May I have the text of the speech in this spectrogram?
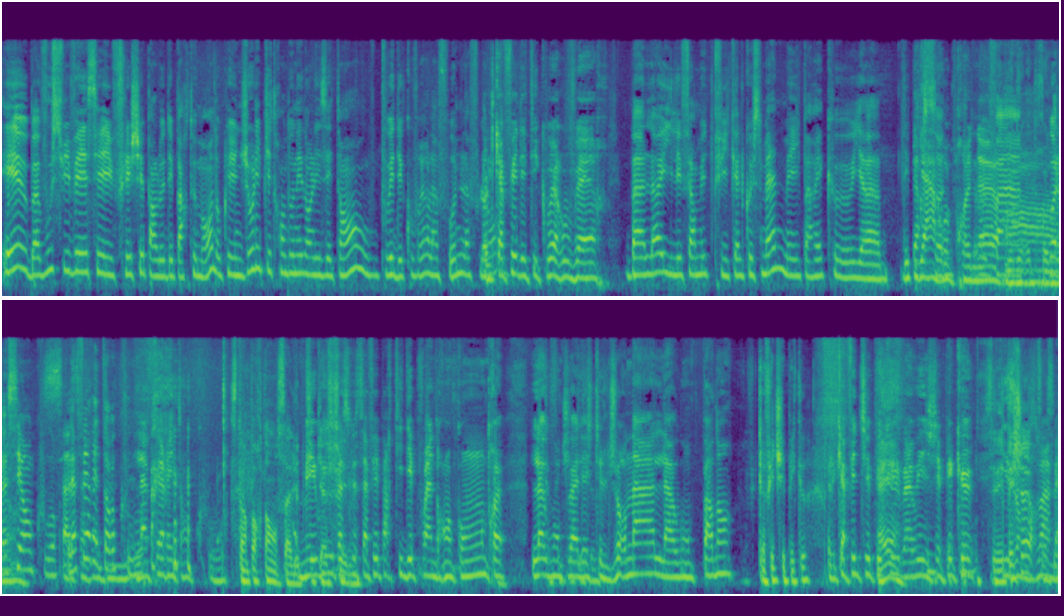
et bah, vous suivez, c'est fléché par le département, donc il y a une jolie petite randonnée dans les étangs où vous pouvez découvrir la faune, la flore. Le café des Técouères ouvert. Bah là, il est fermé depuis quelques semaines, mais il paraît qu'il y a des Il y personnes. a un repreneur. Enfin, Il y a des repreneurs. Voilà, c'est en cours. L'affaire est en cours. L'affaire est en cours. C'est important, ça, les Mais petits oui, cafés. parce que ça fait partie des points de rencontre, là où on peut aller acheter le journal, là où on... Pardon? Café de chez Péqueux. Le café de chez PQ, Eh. bah oui, chez PQ. C'est les pêcheurs, ça, ça.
